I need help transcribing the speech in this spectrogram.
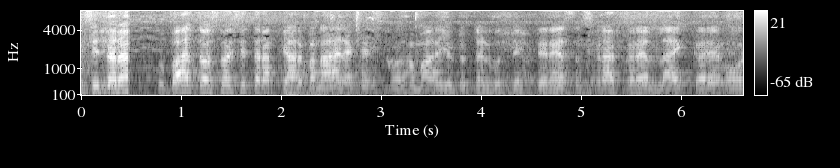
इसी तरह तो बस दोस्तों, इसी तरह प्यार बनाए रखें और हमारे यूट्यूब चैनल को देखते रहें सब्सक्राइब करें लाइक करें और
